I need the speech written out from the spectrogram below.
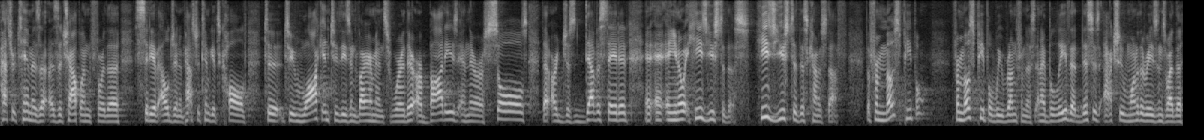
Pastor Tim is a, is a chaplain for the city of Elgin, and Pastor Tim gets called to, to walk into these environments where there are bodies and there are souls that are just devastated. And, and, and you know what? He's used to this. He's used to this kind of stuff. But for most people, for most people, we run from this. And I believe that this is actually one of the reasons why the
